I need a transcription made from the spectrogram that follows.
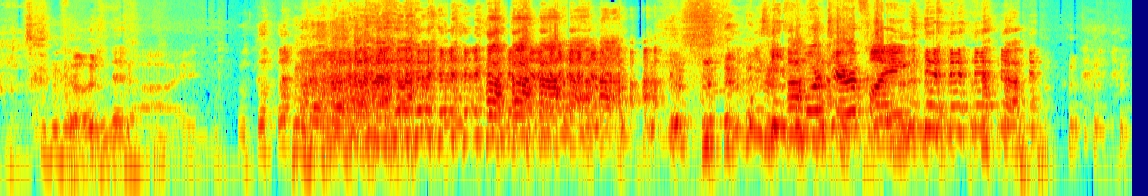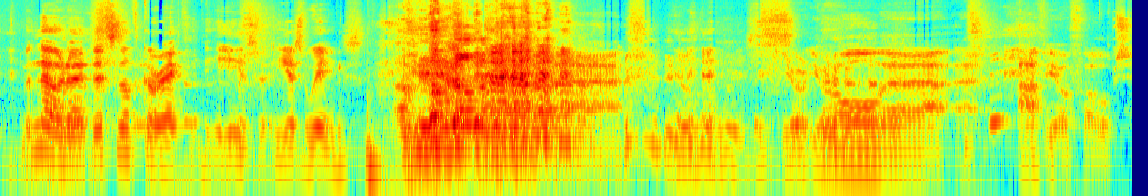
I. He's even more terrifying. But no, no, that's not correct. He is, he has wings. Uh, you're, you're all uh, uh, aviophobes.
